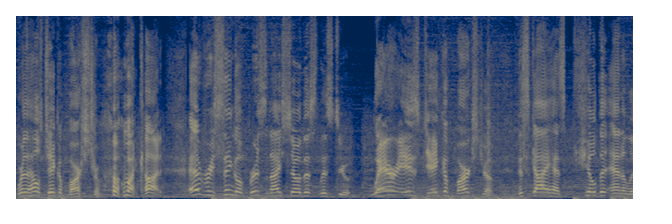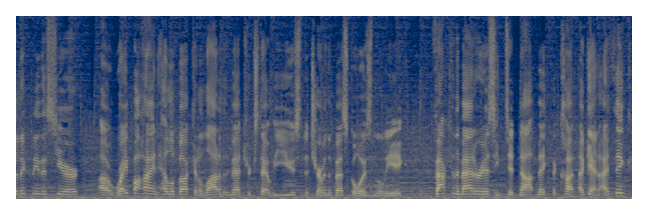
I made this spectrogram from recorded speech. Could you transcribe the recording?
Where the hell's Jacob Markstrom? oh my God! Every single person I show this list to, where is Jacob Markstrom? This guy has killed it analytically this year, uh, right behind Hellebuyck and a lot of the metrics that we use to determine the best goalies in the league. Fact of the matter is, he did not make the cut. Again, I think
